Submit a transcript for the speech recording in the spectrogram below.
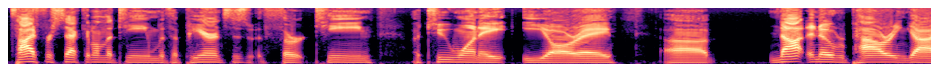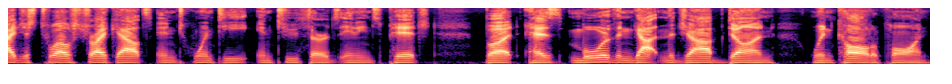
tied for second on the team with appearances with 13, a 2.18 ERA. Uh, not an overpowering guy, just 12 strikeouts in 20 and two thirds innings pitched, but has more than gotten the job done when called upon.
